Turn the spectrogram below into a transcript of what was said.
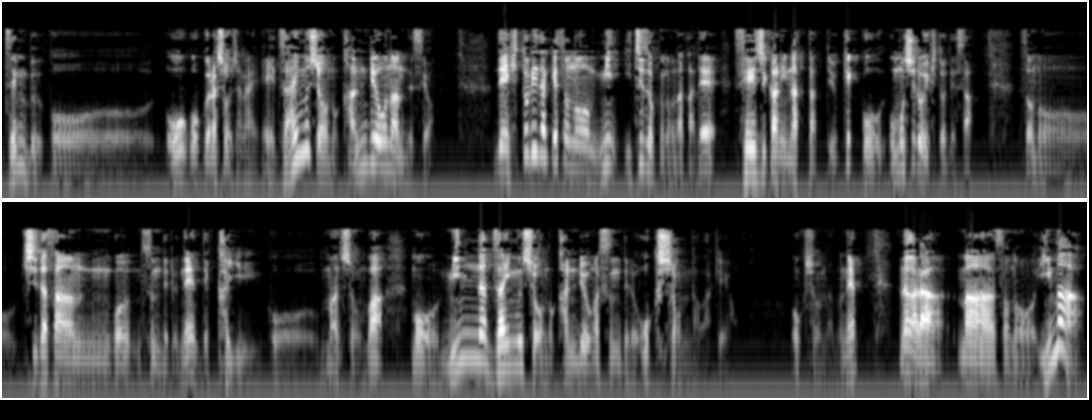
全部、こう、大倉省じゃない、えー、財務省の官僚なんですよ。で、一人だけその、一族の中で政治家になったっていう結構面白い人でさ、その、岸田さんが住んでるね、でっかい、こう、マンションは、もうみんな財務省の官僚が住んでるオクションなわけよ。オクションなのね。だから、まあ、その、今、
